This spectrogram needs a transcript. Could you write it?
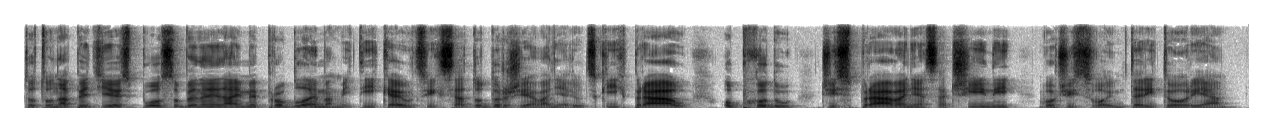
Toto napätie je spôsobené najmä problémami týkajúcich sa dodržiavania ľudských práv, obchodu či správania sa Číny voči svojim teritóriám.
